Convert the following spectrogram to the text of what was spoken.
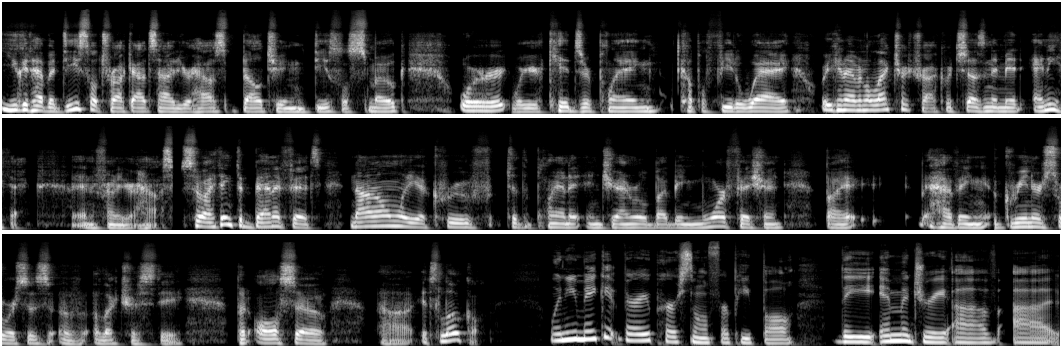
you could have a diesel truck outside your house belching diesel smoke, or where your kids are playing a couple feet away, or you can have an electric truck which doesn't emit anything in front of your house. So I think the benefits not only accrue to the planet in general by being more efficient, by having greener sources of electricity, but also uh, it's local. When you make it very personal for people, the imagery of a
